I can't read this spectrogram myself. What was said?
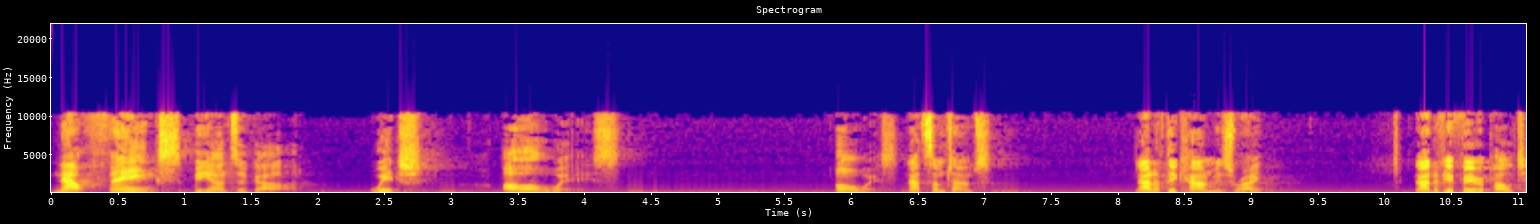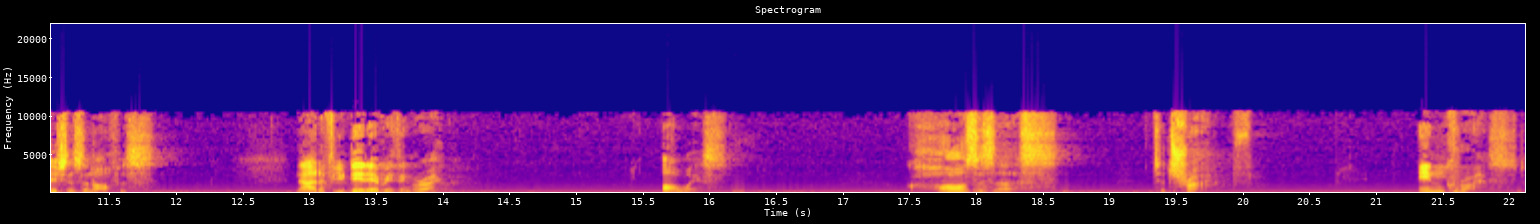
Now thanks be unto God, which always, always, not sometimes, not if the economy is right, not if your favorite politician's in office, not if you did everything right, always causes us to triumph in Christ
